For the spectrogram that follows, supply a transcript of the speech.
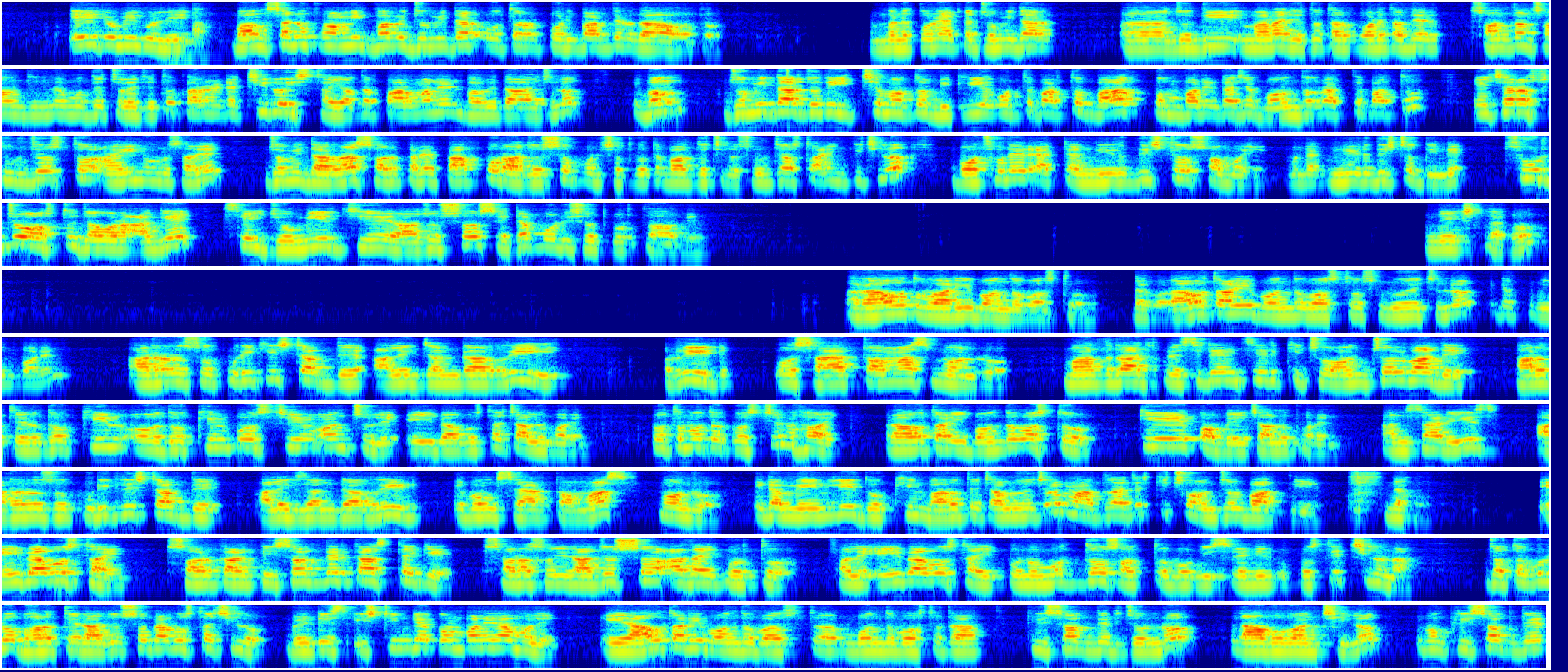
এই জমিগুলি বংশানুক্রমিক ভাবে জমিদার ও তার পরিবারদের দেওয়া হতো। মানে কোনো একটা জমিদার যদি মারা যেত, তারপরে তাদের সন্তান সন্ততিদের মধ্যে চলে যেত, কারণ এটা চিরস্থায়ী, অর্থাৎ পারমানেন্ট ভাবে দেওয়া হয়েছিল এবং জমিদার যদি ইচ্ছে মতো বিক্রিও করতে পারতো বা কোম্পানির কাছে বন্ধক রাখতে পারতো, এছাড়া সূর্যাস্ত আইন অনুসারে জমিদাররা সরকারের প্রাপ্য রাজস্ব পরিশোধ করতে বাধ্য ছিল। সূর্যাস্ত আইন কি ছিল? বছরের একটা নির্দিষ্ট সময়ে মানে নির্দিষ্ট দিনে সূর্য অস্ত যাওয়ার আগে সেই জমির যে রাজস্ব, সেটা পরিশোধ করতে হবে। নেক্সট দেখো। রাওতওয়ারি বন্দোবস্ত। দেখো, রাওতওয়ারি বন্দোবস্ত শুরু হয়েছিল, এটা খুব ইম্পর্টেন্ট আঠারোশো কুড়ি খ্রিস্টাব্দে আলেকজান্ডার রিড রিড ও স্যার টমাস মনরো। মাদ্রাজ প্রেসিডেন্সির কিছু অঞ্চল বাদে ভারতের দক্ষিণ ও দক্ষিণ পশ্চিম অঞ্চলে এই ব্যবস্থা চালু করেন। প্রথমত কোশ্চেন হয় রাওতারি বন্দোবস্ত কে কবে চালু করেন? আনসার ইজ আঠারোশো কুড়ি খ্রিস্টাব্দে আলেকজান্ডার রিড এবং স্যার টমাস মনরো। এটা মেইনলি দক্ষিণ ভারতে চালু হয়েছিল মাদ্রাজের কিছু অঞ্চল বাদ দিয়ে। দেখো, এই ব্যবস্থায় সরকার কৃষকদের কাছ থেকে সরাসরি রাজস্ব আদায় করত। ফলে এই ব্যবস্থায় কোনো মধ্য সত্ত্বভোগী শ্রেণির উপস্থিত ছিল না। যতগুলো ভারতের রাজস্ব ব্যবস্থা ছিল, ব্রিটিশ ইস্ট ইন্ডিয়া কোম্পানির আমলে এই রাউতারি বন্দোবস্ত, বন্দোবস্তটা কৃষকদের জন্য লাভবান ছিল এবং কৃষকদের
